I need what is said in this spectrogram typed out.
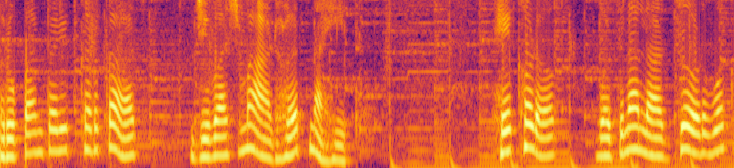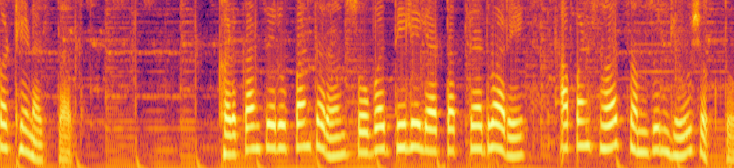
रूपांतरित खडकात जीवाश्म आढळत नाहीत. हे खडक वजनाला जड व कठीण असतात. खडकांचे रूपांतरण सोबत दिलेल्या तक्त्याद्वारे आपण सहज समजून घेऊ शकतो.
